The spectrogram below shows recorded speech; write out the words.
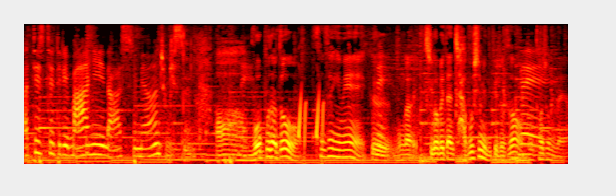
아티스트들이 많이 나왔으면 좋겠습니다. 아, 네. 무엇보다도 선생님의 그 네. 뭔가 직업에 대한 자부심이 느껴져서 네. 더 좋네요.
